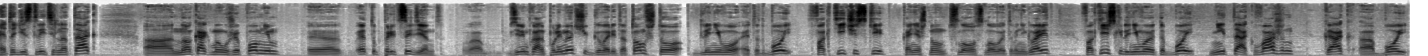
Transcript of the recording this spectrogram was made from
это действительно так, а, но, как мы уже помним, это прецедент. А, Зелимхан пулеметчик говорит о том, что для него этот бой фактически, конечно, он слово в слово этого не говорит, фактически для него этот бой не так важен, как бой,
